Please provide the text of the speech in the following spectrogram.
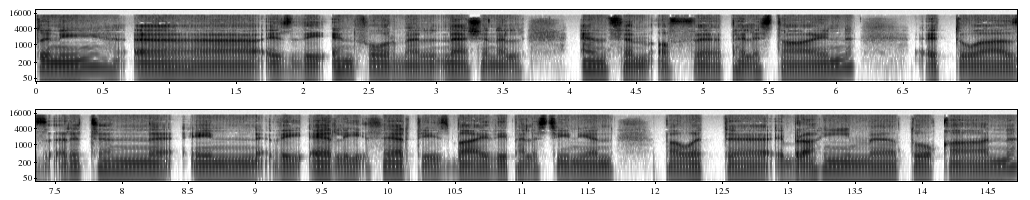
Mawtani uh, is the informal national anthem of uh, Palestine. It was written in the early 30s by the Palestinian poet uh, Ibrahim Touqan. Uh,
